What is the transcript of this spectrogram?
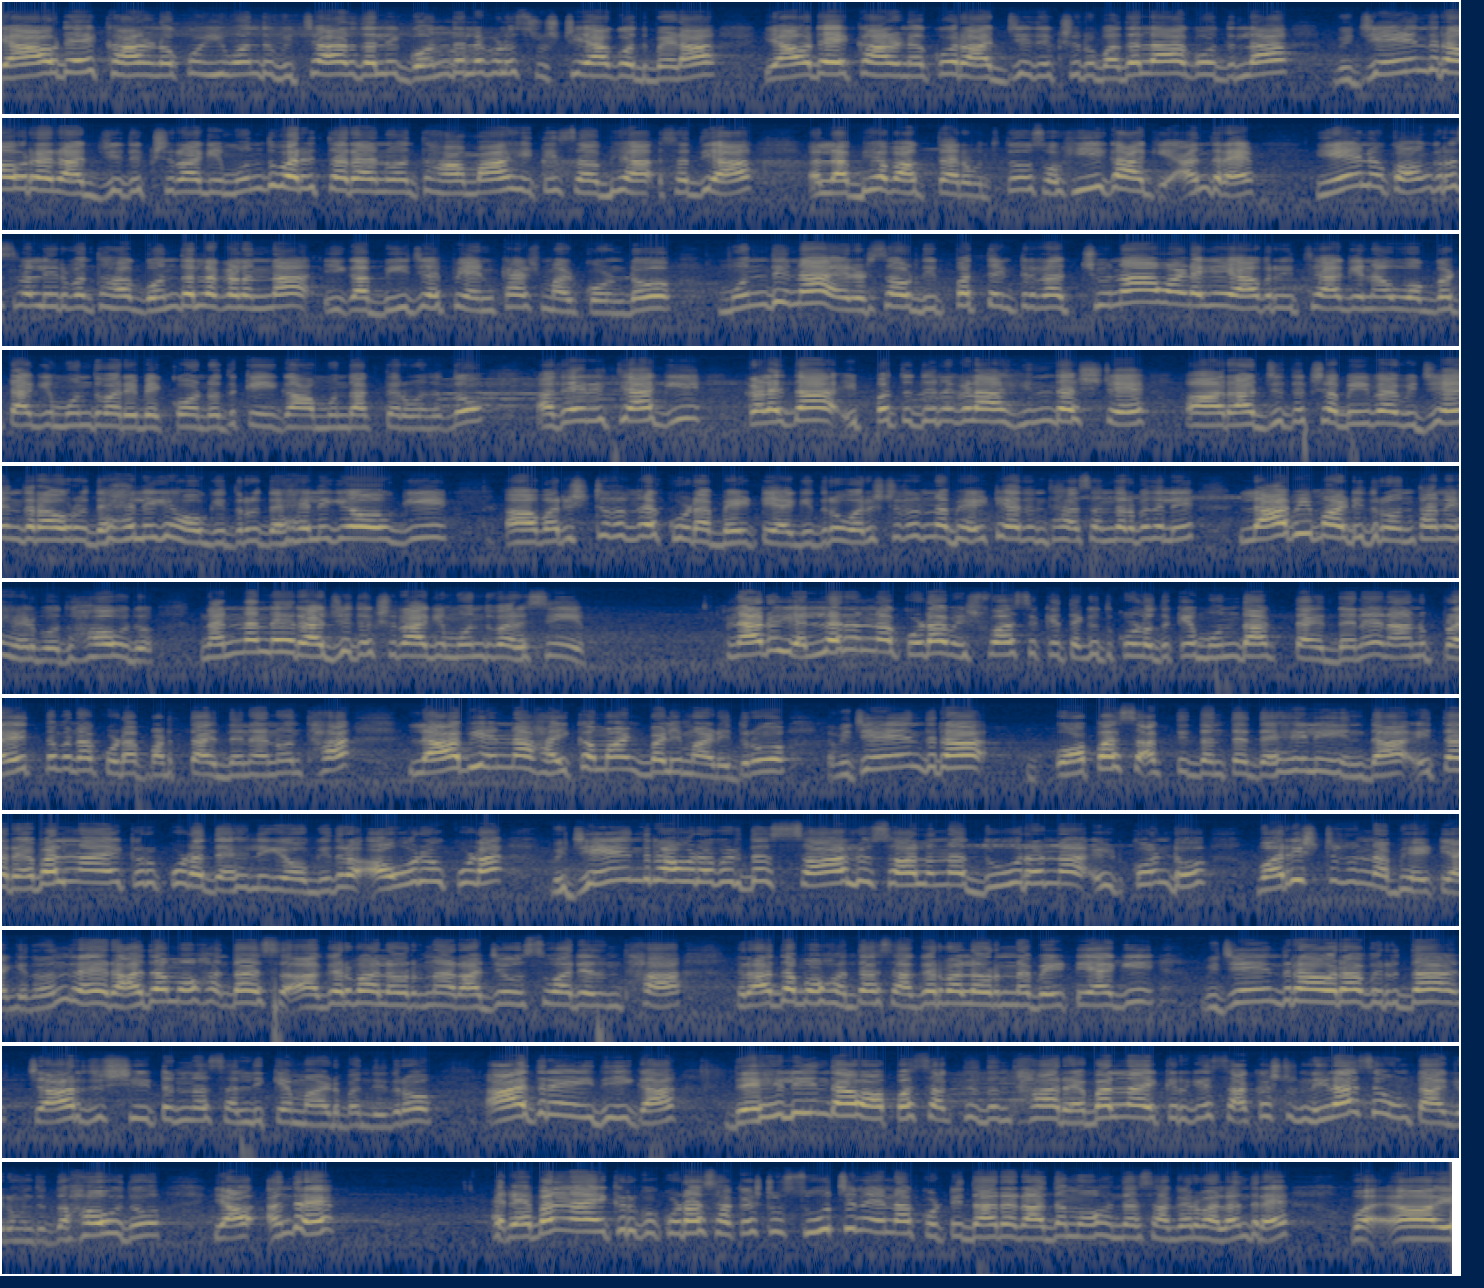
ಯಾವುದೇ ಕಾರಣಕ್ಕೂ ಈ ಒಂದು ವಿಚಾರದಲ್ಲಿ ಗೊಂದಲಗಳು ಸೃಷ್ಟಿಯಾಗೋದು ಬೇಡ. ಯಾವುದೇ ಕಾರಣಕ್ಕೂ ರಾಜ್ಯಾಧ್ಯಕ್ಷರು ಬದಲಾಗೋದಿಲ್ಲ. ವಿಜೇಂದ್ರ ಅವರ ರಾಜ್ಯಾಧ್ಯಕ್ಷರಾಗಿ ಮುಂದುವರಿತಾರೆ ಅನ್ನುವಂತಹ ಮಾಹಿತಿ ಸಭ್ಯ, ಸದ್ಯ ಲಭ್ಯವಾಗ್ತಾ ಇರುವಂಥದ್ದು. ಸೊ ಹೀಗಾಗಿ ಅಂದ್ರೆ ಏನು ಕಾಂಗ್ರೆಸ್ನಲ್ಲಿರುವಂತಹ ಗೊಂದಲಗಳನ್ನ ಈಗ ಬಿಜೆಪಿ ಎನ್ಕ್ಯಾಶ್ ಮಾಡಿಕೊಂಡು ಮುಂದಿನ ಎರಡ್ ಸಾವಿರದ ಇಪ್ಪತ್ತೆಂಟರ ಚುನಾವಣೆಗೆ ಯಾವ ರೀತಿಯಾಗಿ ನಾವು ಒಗ್ಗಟ್ಟಾಗಿ ಮುಂದುವರಿಬೇಕು ಅನ್ನೋದಕ್ಕೆ ಈಗ ಮುಂದಾಗ್ತಾ ಇರುವಂಥದ್ದು. ಅದೇ ರೀತಿಯಾಗಿ ಕಳೆದ ಇಪ್ಪತ್ತು ದಿನಗಳ ಹಿಂದಷ್ಟೇ ರಾಜ್ಯಾಧ್ಯಕ್ಷ ಬಿ ವೈ ವಿಜಯೇಂದ್ರ ಅವರು ದೆಹಲಿಗೆ ಹೋಗಿದ್ರು. ದೆಹಲಿಗೆ ಹೋಗಿ ವರಿಷ್ಠರನ್ನ ಕೂಡ ಭೇಟಿಯಾಗಿದ್ರು. ವರಿಷ್ಠರನ್ನ ಭೇಟಿಯಾದಂತಹ ಸಂದರ್ಭದಲ್ಲಿ ಲಾಬಿ ಮಾಡಿದ್ರು ಅಂತಾನೆ ಹೇಳ್ಬೋದು. ಹೌದು. ನನ್ನನ್ನೇ ರಾಜ್ಯಾಧ್ಯಕ್ಷರಾಗಿ ಮುಂದುವರಿಸಿ ನಾನು ಎಲ್ಲರನ್ನ ಕೂಡ ವಿಶ್ವಾಸಕ್ಕೆ ತೆಗೆದುಕೊಳ್ಳೋದಕ್ಕೆ ಮುಂದಾಗ್ತಾ ಇದ್ದೇನೆ. ನಾನು ಪ್ರಯತ್ನವನ್ನ ಕೂಡ ಪಡ್ತಾ ಇದ್ದೇನೆ ಅನ್ನುವಂತಹ ಲಾಬಿಯನ್ನ ಹೈಕಮಾಂಡ್ ಬಳಿ ಮಾಡಿದ್ರು. ವಿಜಯೇಂದ್ರ ವಾಪಸ್ ಆಗ್ತಿದ್ದಂತೆ ದೆಹಲಿಯಿಂದ ಇತ ರೆಬಲ್ ನಾಯಕರು ಕೂಡ ದೆಹಲಿಗೆ ಹೋಗಿದ್ರು. ಅವರು ಕೂಡ ವಿಜಯೇಂದ್ರ ಅವರ ವಿರುದ್ಧ ಸಾಲು ಸಾಲನ್ನ ದೂರನ್ನ ಇಟ್ಕೊಂಡು ವರಿಷ್ಠರನ್ನ ಭೇಟಿಯಾಗಿದ್ರು. ಅಂದ್ರೆ ರಾಧಾ ಮೋಹನ್ ದಾಸ್ ಅಗರ್ವಾಲ್ ಅವರನ್ನ ರಾಜ್ಯ ಉಸ್ತುವಾರಿಯಾದಂತಹ ರಾಧಾ ಮೋಹನ್ ದಾಸ್ ಅಗರ್ವಾಲ್ ಅವರನ್ನ ಭೇಟಿಯಾಗಿ ವಿಜಯೇಂದ್ರ ಅವರ ವಿರುದ್ಧ ಚಾರ್ಜ್ ಶೀಟ್ ಅನ್ನ ಸಲ್ಲಿಕೆ ಮಾಡಿ ಬಂದಿದ್ರು. ಆದ್ರೆ ಇದೀಗ ದೆಹಲಿಯಿಂದ ವಾಪಸ್ ಆಗ್ತಿದ್ದಂತಹ ರೆಬಲ್ ನಾಯಕರಿಗೆ ಸಾಕಷ್ಟು ನಿರಾಸೆ ಉಂಟಾಗಿರುವಂಥದ್ದು. ಹೌದು ಯಾವ ಅಂದ್ರೆ ರೆಬಲ್ ನಾಯಕರಿಗೂ ಕೂಡ ಸಾಕಷ್ಟು ಸೂಚನೆಯನ್ನು ಕೊಟ್ಟಿದ್ದಾರೆ ರಾಧಾ ಮೋಹನ್ ದಾಸ್ ಅಗರ್ವಾಲ್. ಅಂದ್ರೆ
